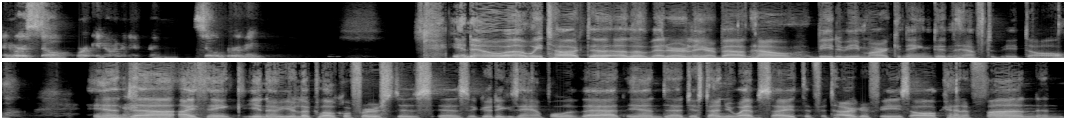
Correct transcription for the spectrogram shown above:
And we're still working on it and still improving. You know, uh, we talked a, a, little bit earlier about how B2B marketing didn't have to be dull. And uh, I think you know your look local first is is a good example of that. And uh, just on your website, the photography is all kind of fun, and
